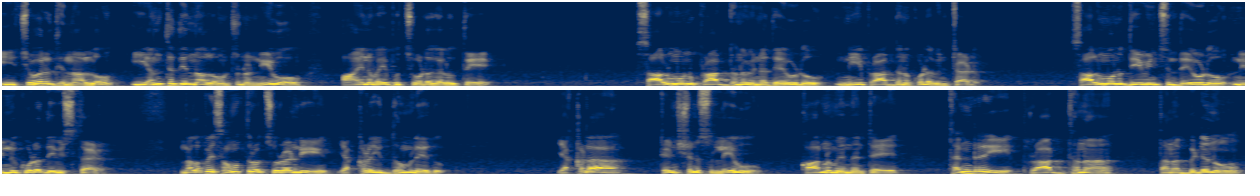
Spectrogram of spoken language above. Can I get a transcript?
ఈ చివరి దినాల్లో ఈ అంత్య దినాల్లో ఉంటున్న నీవు ఆయన వైపు చూడగలిగితే సాల్మోను ప్రార్థన విన్న దేవుడు నీ ప్రార్థన కూడా వింటాడు. సాల్మోను దీవించిన దేవుడు నిన్ను కూడా దీవిస్తాడు. నలభై సంవత్సరాలు చూడండి ఎక్కడ యుద్ధం లేదు. ఎక్కడ టెన్షన్స్ లేవు. కారణం ఏంటంటే తండ్రి ప్రార్థన తన బిడ్డను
